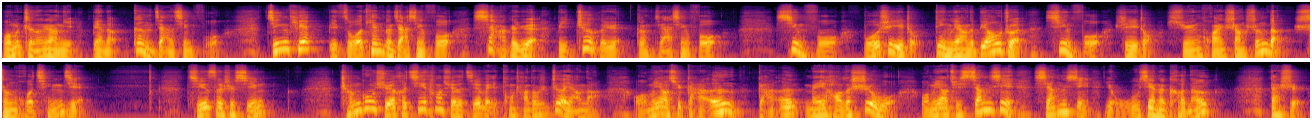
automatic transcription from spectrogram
我们只能让你变得更加的幸福。今天比昨天更加幸福，下个月比这个月更加幸福。幸福不是一种定量的标准，幸福是一种循环上升的生活情节。其次是行。成功学和鸡汤学的结尾通常都是这样的：我们要去感恩，感恩美好的事物；我们要去相信，相信有无限的可能。但是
